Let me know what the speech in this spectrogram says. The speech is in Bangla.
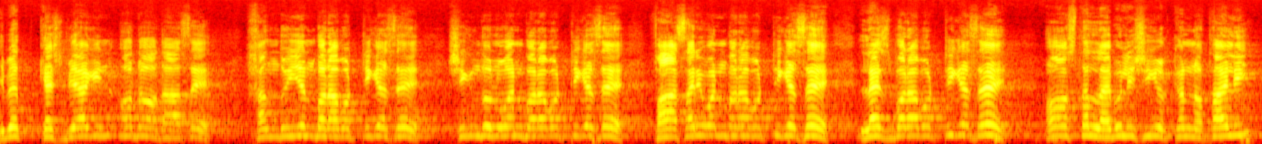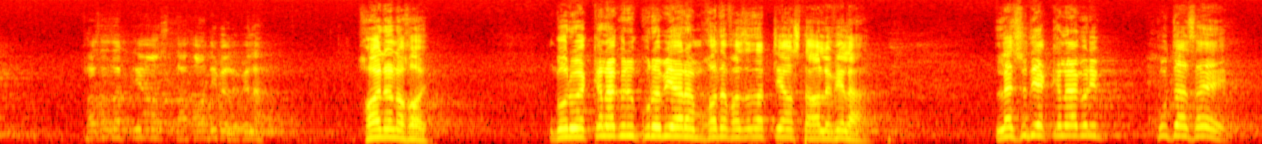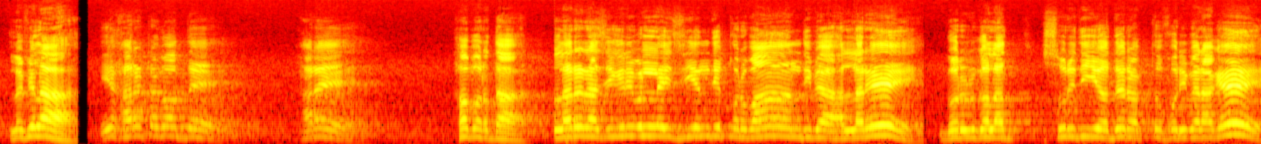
এবার ক্যাশ বিয়াগিন অদ আছে। খান্দুইয়ান বরাবর ঠিক আছে সিংদুন ওয়ান বরাবর ঠিক আছে ফাসারি ওয়ান বরাবর ঠিক আছে লেস বরাবর ঠিক আছে। অস্তার লাইবলি সিং কান নথাইলি। পাঁচ হাজার টিয়া অস্তা হ দিবে বেলা। হয় না নহয় গরু একখানা করে কুরবি আরাম, হদে পাঁচ হাজার টিয়া অস্তা হলে ফেলা লেসুদি একখানা করে কুত আছে লে ফেলা এ হারে টাকা দে, হারে। খবরদার। আল্লাহরে রাজিগিরি বললে জিয়েন দিয়ে কোরবান দিবে আল্লাহরে। গরুর গলা সুরি দিয়ে ওদের রক্ত ফরিবার আগে।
